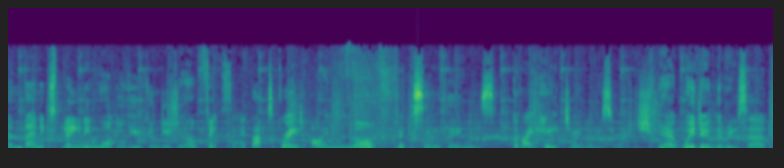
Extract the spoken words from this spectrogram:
and then explaining what you can do to help fix it. That's great. I love fixing things, but I hate doing research. Yeah, we're doing the research.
